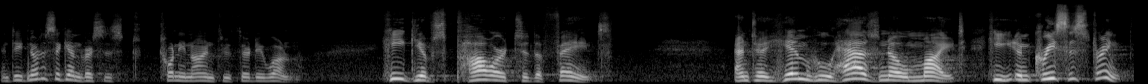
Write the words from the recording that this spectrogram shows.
Indeed, notice again verses 29 through 31. He gives power to the faint, and to him who has no might, he increases strength.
